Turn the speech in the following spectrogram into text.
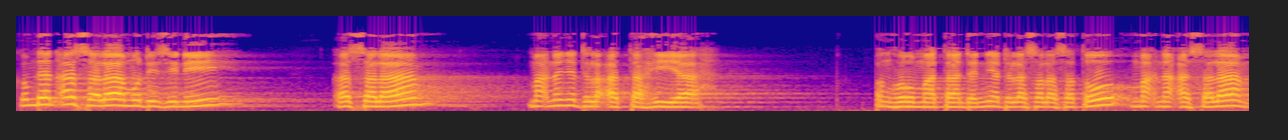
Kemudian assalamu di sini assalam maknanya adalah at-tahiyah penghormatan dan ini adalah salah satu makna assalam.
